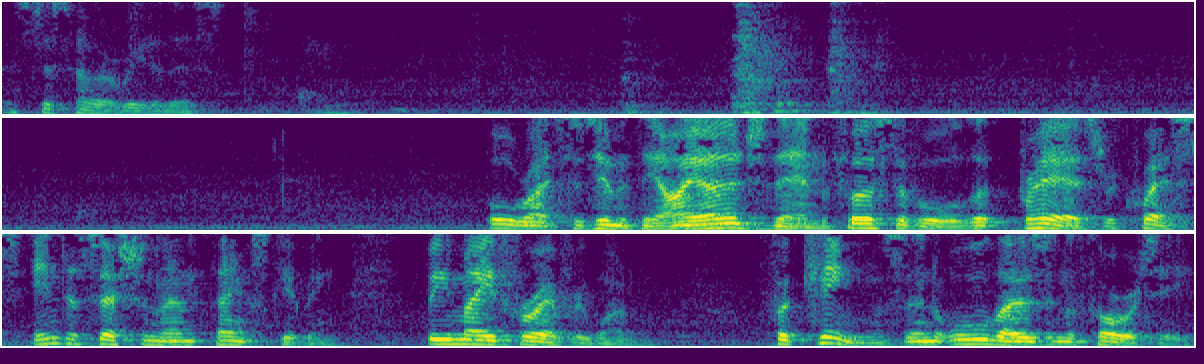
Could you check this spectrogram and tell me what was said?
Let's just have a read of this. Paul writes to Timothy, I urge then, first of all, that prayers, requests, intercession, and thanksgiving be made for everyone, for kings and all those in authority,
